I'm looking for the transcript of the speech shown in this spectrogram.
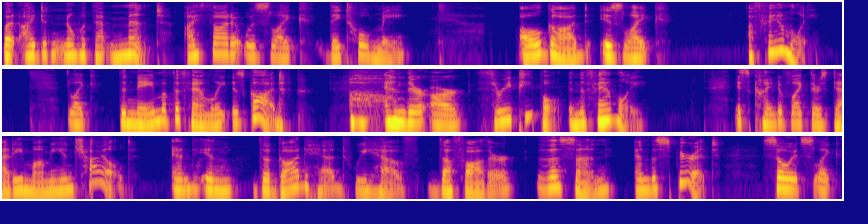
but I didn't know what that meant. I thought it was like they told me all God is like a family. Like the name of the family is God. Oh. And there are three people in the family. It's kind of like there's daddy, mommy, and child. And in the Godhead, we have the Father, the Son, and the Spirit. So it's like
